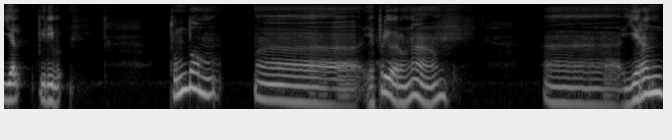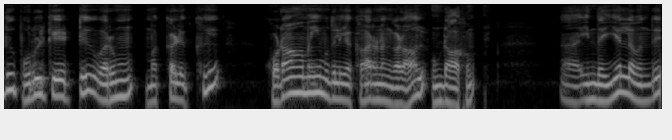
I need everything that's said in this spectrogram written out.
இயல் பிரிவு. துன்பம் எப்படி வரும்னா இறந்து பொருள் கேட்டு வரும் மக்களுக்கு கொடாமை முதலிய காரணங்களால் உண்டாகும். இந்த இயலில் வந்து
